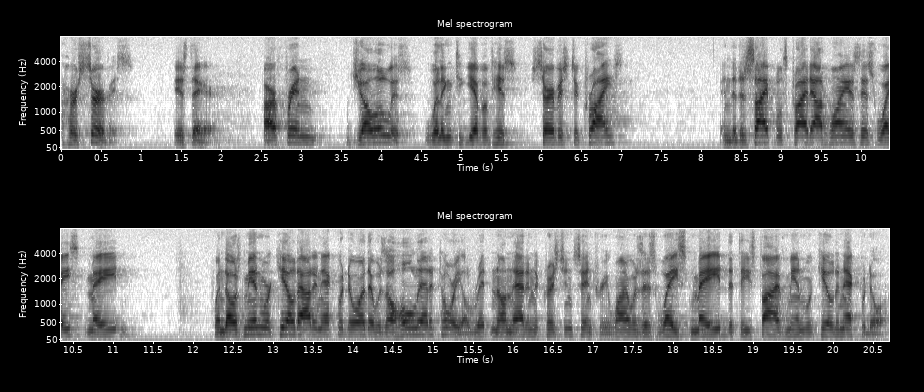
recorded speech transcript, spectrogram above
her service is there. Our friend Joel is willing to give of his service to Christ. And the disciples cried out, Why is this waste made? When those men were killed out in Ecuador, there was a whole editorial written on that in the Christian Century. Why was this waste made that these five men were killed in Ecuador?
